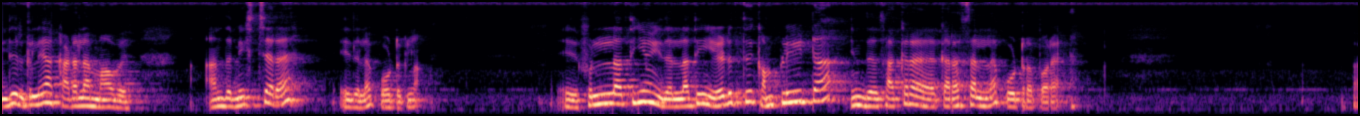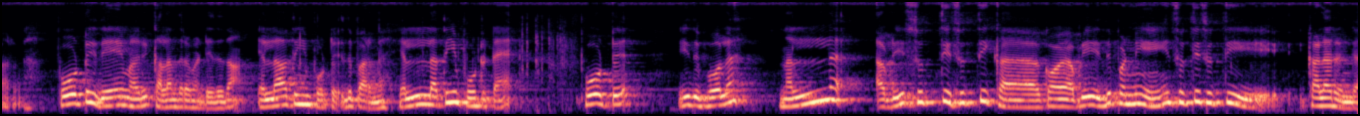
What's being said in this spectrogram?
இது இருக்கு இல்லையா கடலை மாவு அந்த மிக்சரை இதில் போட்டுக்கலாம். இது ஃபுல்லாத்தையும் இது எல்லாத்தையும் எடுத்து கம்ப்ளீட்டாக இந்த சர்க்கரை கரைசலில் போட்டுற போகிறேன் பாருங்கள் போட்டு இதே மாதிரி கலந்துட வேண்டியது தான் எல்லாத்தையும் போட்டு இது பாருங்கள் எல்லாத்தையும் போட்டுட்டேன். போட்டு இது போல் நல்ல அப்படியே சுற்றி சுற்றி க கொ- அப்படியே இது பண்ணி சுற்றி சுற்றி கலருங்க.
